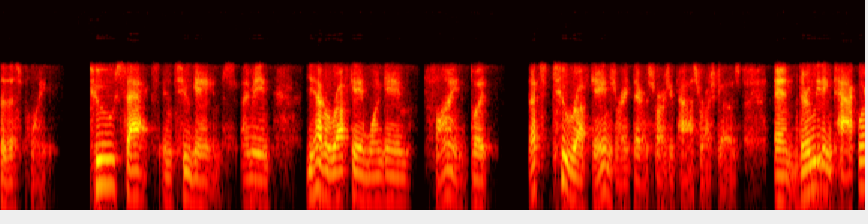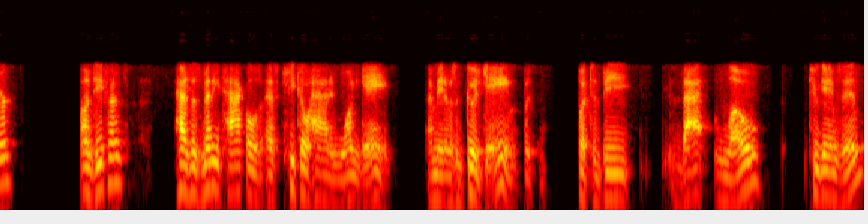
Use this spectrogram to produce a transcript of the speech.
to this point. Two sacks in two games. I mean, you have a rough game, one game, fine, but that's two rough games right there as far as your pass rush goes. And their leading tackler on defense has as many tackles as Kiko had in one game. I mean, it was a good game, but but to be that low two games in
